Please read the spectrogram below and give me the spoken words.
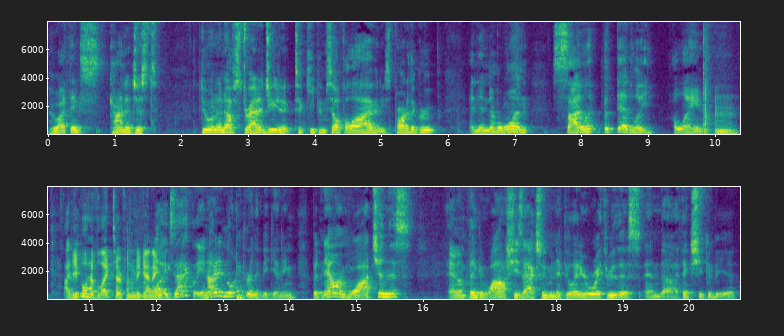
who I think's kind of just doing enough strategy to, to keep himself alive, and he's part of the group. And then number one, silent but deadly, Elaine. I Hmm. People have liked her from the beginning. Well, exactly. And I didn't like her in the beginning, but now I'm watching this and I'm thinking, wow, she's actually manipulating her way through this, and uh, I think she could be it.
